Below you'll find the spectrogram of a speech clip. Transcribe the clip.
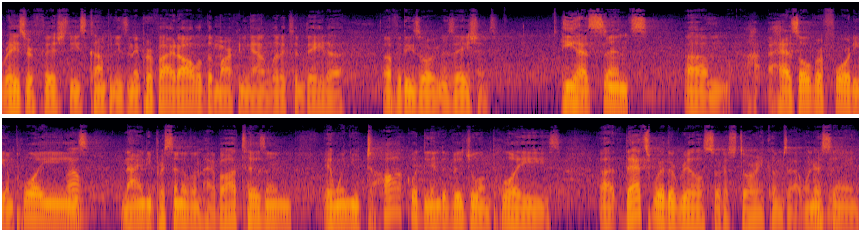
Razorfish, these companies, and they provide all of the marketing analytics and data uh, for these organizations. He has since um, has over 40 employees. 90% of them have autism. And when you talk with the individual employees, uh, that's where the real sort of story comes out. When they're saying,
